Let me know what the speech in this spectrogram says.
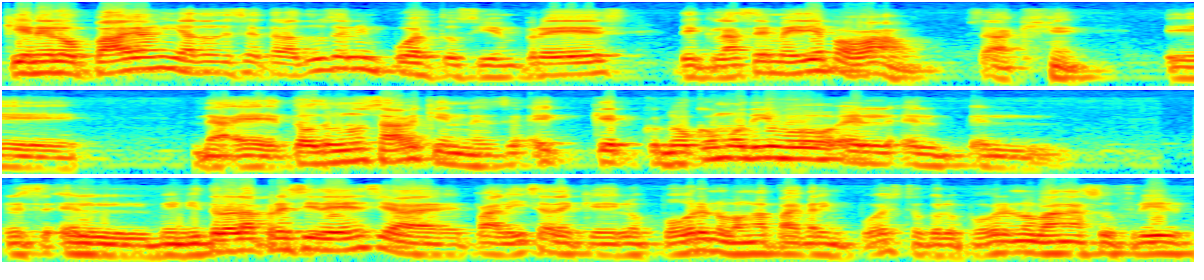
quienes lo pagan y a donde se traduce el impuesto siempre es de clase media para abajo. O sea que eh, eh, todo el mundo sabe quién es. Eh, que, no como dijo el, el, el, ministro de la presidencia, Paliza, de que los pobres no van a pagar impuestos, que los pobres no van a sufrir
